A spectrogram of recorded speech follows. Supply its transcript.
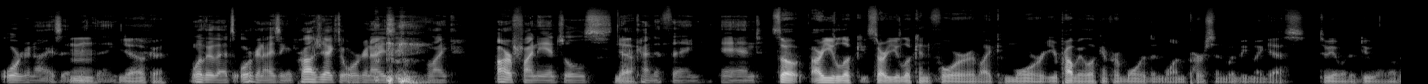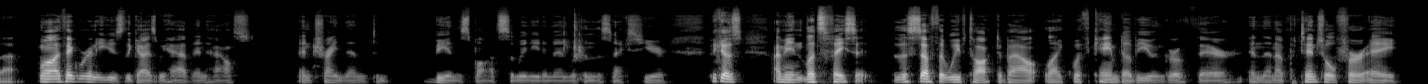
organize Mm, everything. yeah. Okay. Whether that's organizing a project or organizing like our financials, Yeah. that kind of thing. And So are you look? So are you looking for like more? You're probably looking for more than one person, would be my guess, to be able to do all of that. well, I think we're going to use the guys we have in house and train them to be in the spots that we need them in within this next year. Because I mean, let's face it, the stuff that we've talked about, like with KMW and growth there, and then a potential for a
